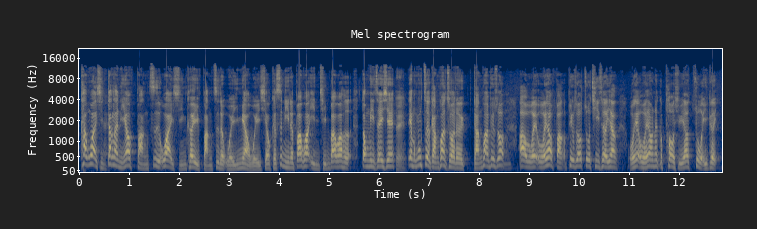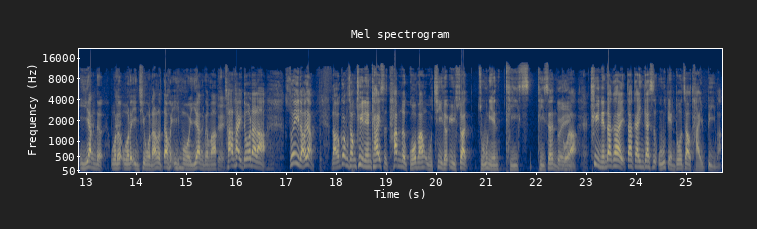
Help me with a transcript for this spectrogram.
看外形，当然你要仿制外形，可以仿制的惟妙惟肖。可是你呢，包括引擎，包括和动力这一些，对，要么工这赶快出来的，赶快，比如说啊，我我要仿，譬如说做汽车一样，我要我要那个 Porsche 要做一个一样的，我的我的引擎我拿得到一模一样的吗？差太多了啦。所以老讲，老共从去年开始，他们的国防武器的预算逐年提提升很多了。去年大概大概应该是五点多兆台币嘛，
